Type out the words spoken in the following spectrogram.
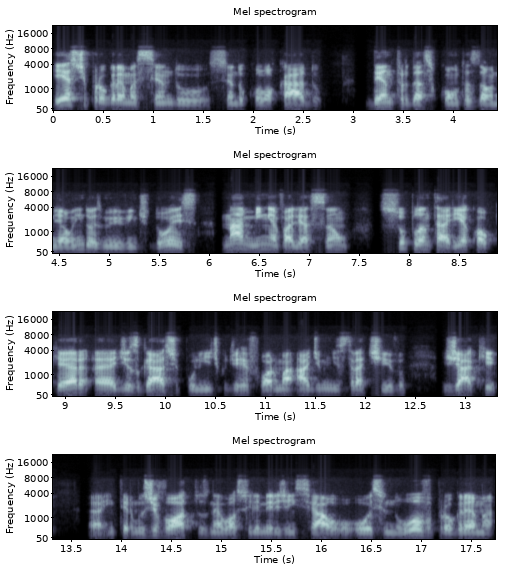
Este programa sendo, sendo colocado dentro das contas da União em 2022, na minha avaliação, suplantaria qualquer uh, desgaste político de reforma administrativa, já que, uh, em termos de votos, né, o auxílio emergencial ou, ou esse novo programa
